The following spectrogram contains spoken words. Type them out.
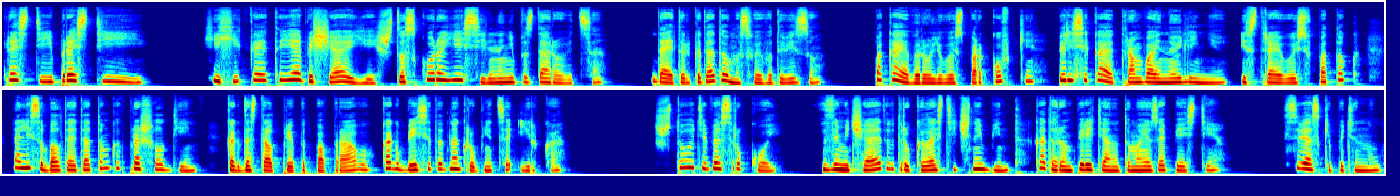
«Прости, прости!» Хихикает, и я обещаю ей, что скоро ей сильно не поздоровится. Дай только до дома своего довезу. Пока я выруливаю с парковки, пересекаю трамвайную линию и встраиваюсь в поток, Алиса болтает о том, как прошел день, как достал препод по праву, как бесит одногруппница Ирка. «Что у тебя с рукой?» Замечает вдруг эластичный бинт, которым перетянуто мое запястье. Связки потянул.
